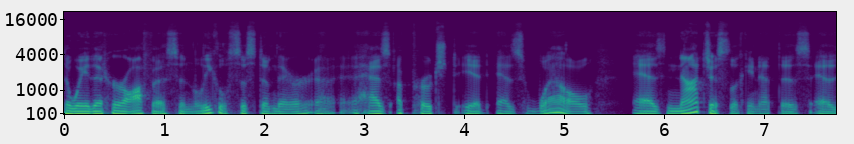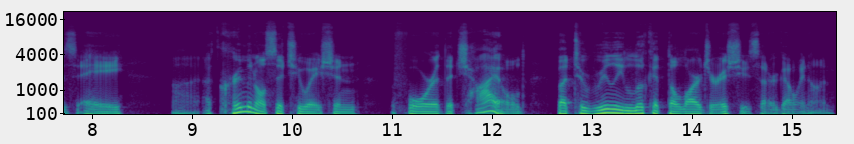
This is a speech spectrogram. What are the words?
the way that her office and the legal system there uh, has approached it as well as not just looking at this as a uh, a criminal situation for the child, but to really look at the larger issues that are going on.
